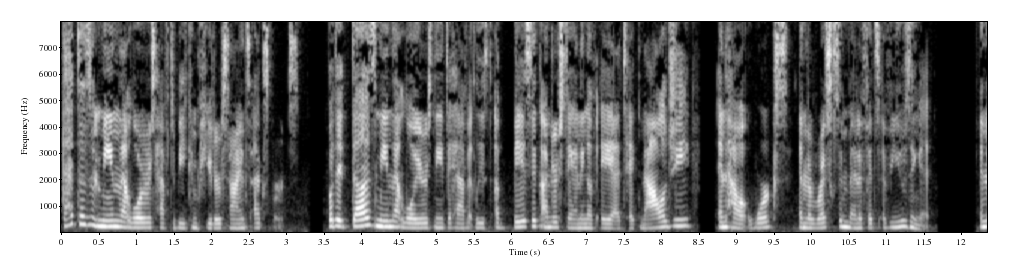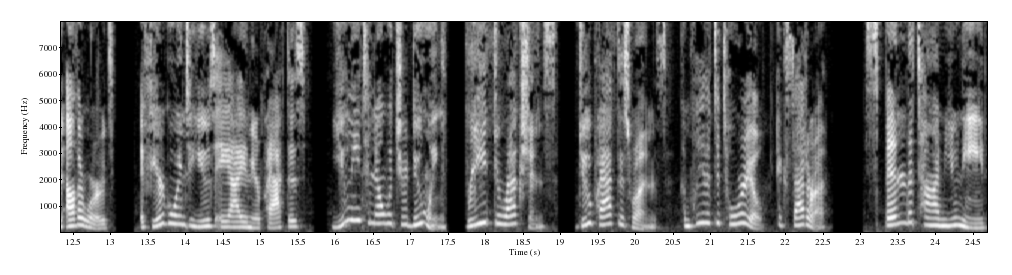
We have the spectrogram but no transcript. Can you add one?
That doesn't mean that lawyers have to be computer science experts, but it does mean that lawyers need to have at least a basic understanding of AI technology and how it works and the risks and benefits of using it. In other words, if you're going to use AI in your practice, you need to know what you're doing. Read directions, do practice runs, complete a tutorial, etc. Spend the time you need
